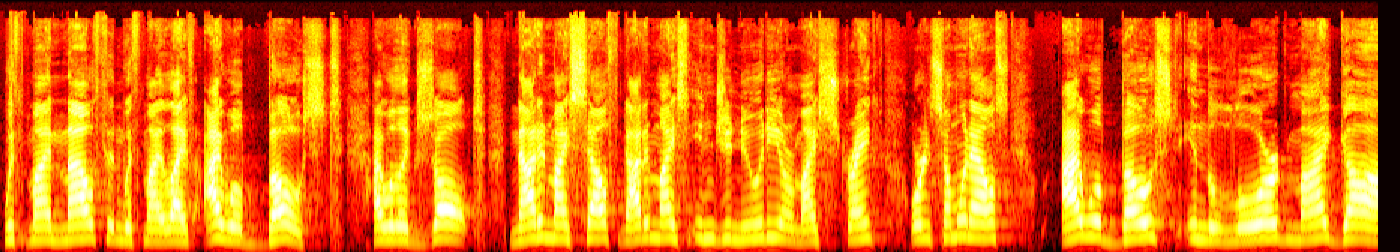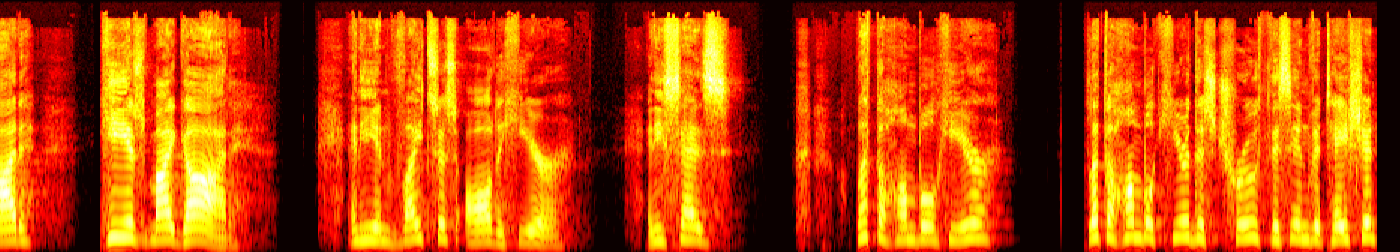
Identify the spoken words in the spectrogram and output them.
with my mouth and with my life. I will boast. I will exalt, not in myself, not in my ingenuity or my strength or in someone else. I will boast in the Lord my God. He is my God and he invites us all to hear. And he says, Let the humble hear. Let the humble hear this truth, this invitation.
